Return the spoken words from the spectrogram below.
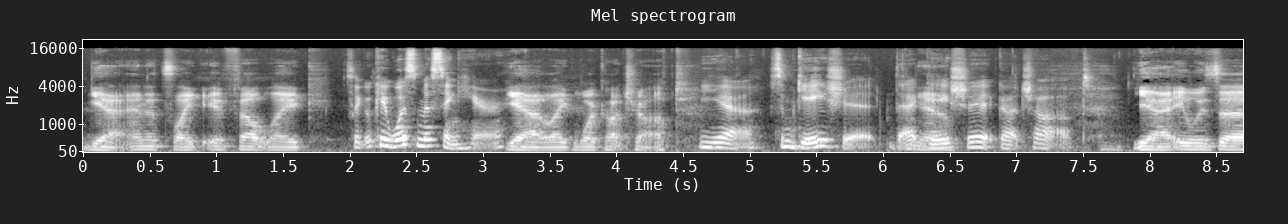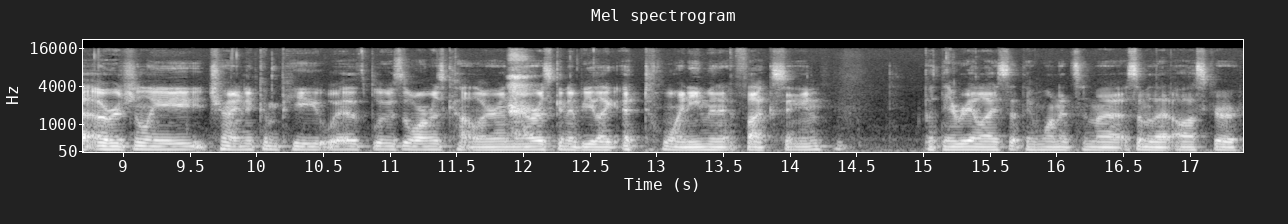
yeah, and it's like it felt like It's like, okay, what's missing here? yeah, like what got chopped. Yeah, some gay shit. That Yeah. gay shit got chopped. Yeah, it was uh, originally trying to compete with Blue is the Warmest Color, and there was going to be like a 20 minute fuck scene. But they realized that they wanted some uh, some of that Oscar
